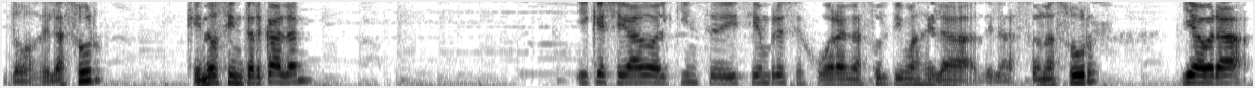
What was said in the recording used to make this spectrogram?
dos de la sur, que no se intercalan, y que llegado al 15 de diciembre se jugarán las últimas de la, de la zona sur, y habrá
